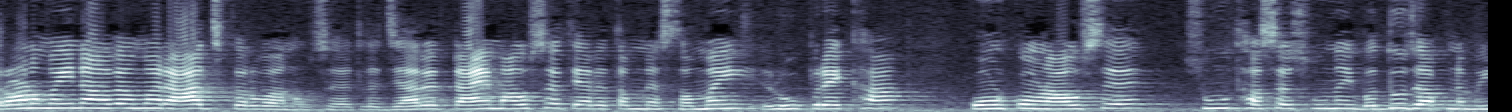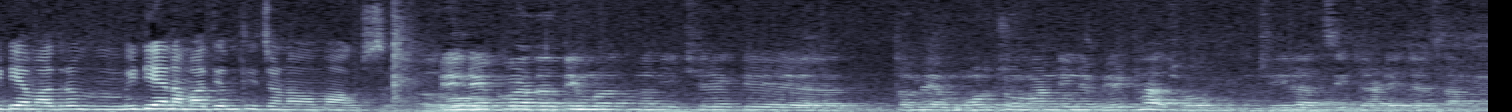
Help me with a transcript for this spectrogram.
ત્રણ મહિના હવે અમારે આ જ કરવાનું છે એટલે જ્યારે ટાઈમ આવશે ત્યારે તમને સમય રૂપરેખા કોણ કોણ આવશે શું થશે શું નહીં બધું જ આપને મીડિયા માધ્યમ મીડિયાના માધ્યમથી જણાવવામાં આવશે. બેન એક વાત અતિ મહત્વની છે કે તમે મોરચો માંડીને બેઠા છો જયરાજસિંહ જાડેજા સામે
